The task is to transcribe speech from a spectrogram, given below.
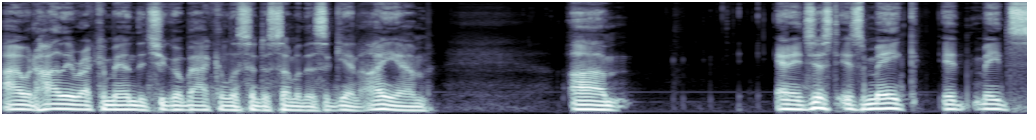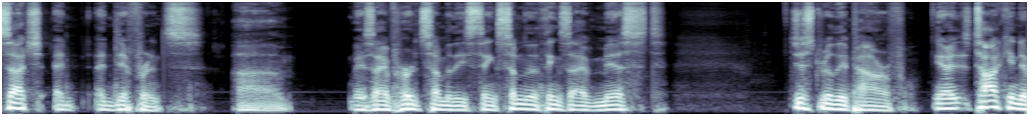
I would highly recommend that you go back and listen to some of this again. I am. Um, and it just is make it made such a, a difference. Um, as I've heard some of these things, some of the things I've missed, just really powerful. You know, talking to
